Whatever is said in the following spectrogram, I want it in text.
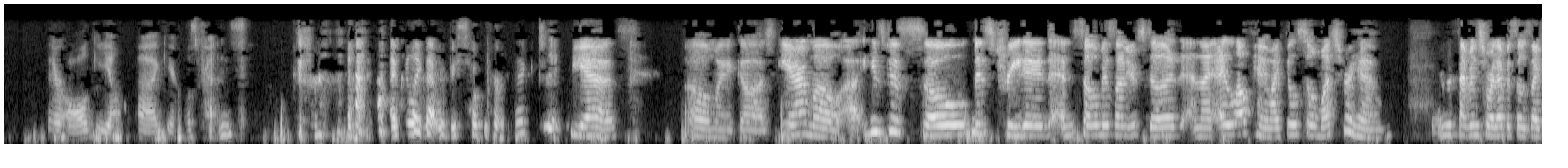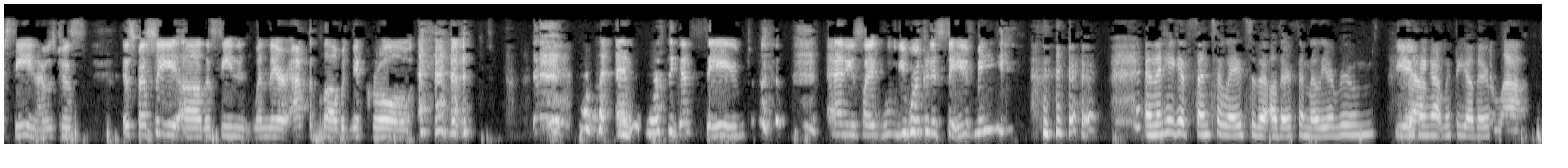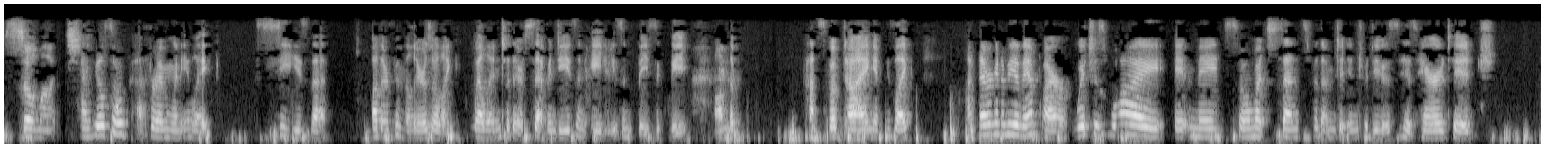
they're all Guillermo, uh, Guillermo's friends. I feel like that would be so perfect. Yes. Oh my gosh. Guillermo, uh, he's just so mistreated and so misunderstood and I, I love him. I feel so much for him. In the seven short episodes I've seen, I was just, especially, uh, the scene when they're at the club with Nick Kroll and and he has to get saved. and he's like, well, you weren't going to save me? and then he gets sent away to the other familiar rooms yeah. to hang out with the other. I laugh so much. I feel so bad for him when he like sees that other familiars are like well into their 70s and 80s and basically on the cusp of dying and he's like, I'm never going to be a vampire, which is why it made so much sense for them to introduce his heritage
